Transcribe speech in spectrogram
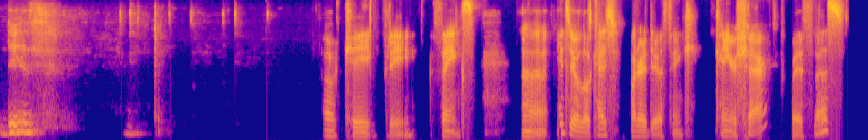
this. Okay, Pri, thanks. Uh, and you, Lucas, what do you think? Can you share with us?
